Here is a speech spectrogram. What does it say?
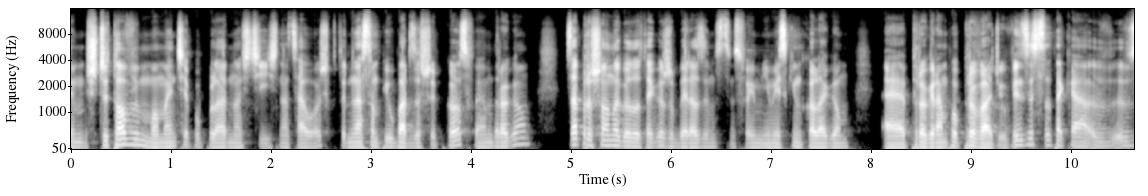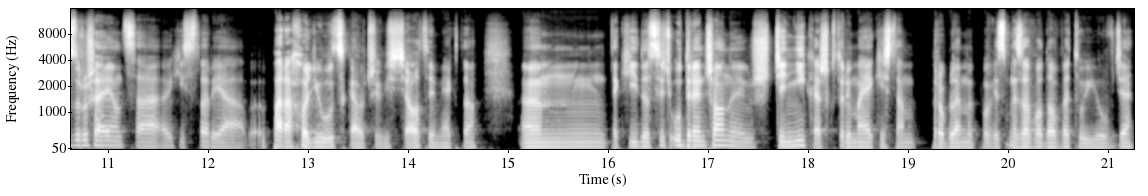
tym szczytowym momencie popularności Iść na całość, który nastąpił bardzo szybko swoją drogą, zaproszono go do tego, żeby razem z tym swoim niemieckim kolegą e, program poprowadził. Więc jest to taka wzruszająca historia parahollywoodzka oczywiście o tym, jak to em, taki dosyć udręczony już dziennikarz, który ma jakieś tam problemy powiedzmy zawodowe tu i ówdzie,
